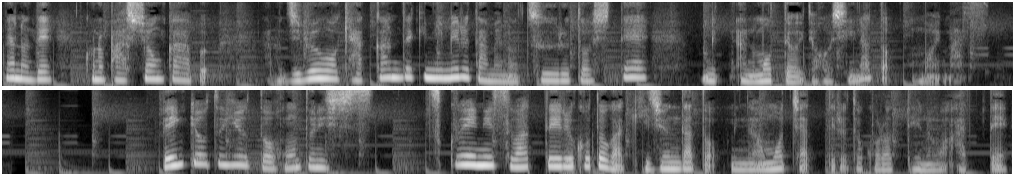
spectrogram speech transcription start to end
なのでこのパッションカーブ自分を客観的に見るためのツールとしてあの持っておいてほしいなと思います。勉強というと本当に机に座っていることが基準だとみんな思っちゃってるところっていうのはあって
